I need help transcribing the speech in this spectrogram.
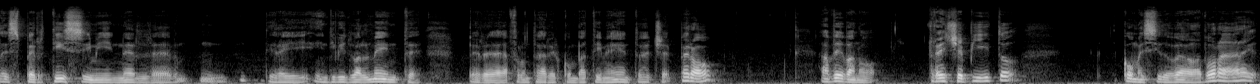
espertissimi nel, direi individualmente per affrontare il combattimento, eccetera, però avevano recepito come si doveva lavorare,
